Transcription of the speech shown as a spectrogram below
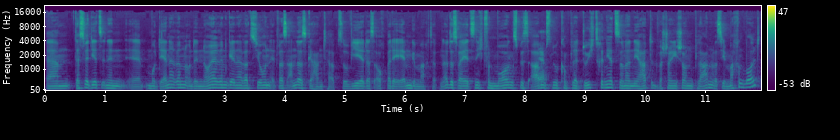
Ähm, das wird jetzt in den äh, moderneren und den neueren Generationen etwas anders gehandhabt, so wie ihr das auch bei der EM gemacht habt. Ne? Das war jetzt nicht von morgens bis abends ja. nur komplett durchtrainiert, sondern ihr hattet wahrscheinlich schon einen Plan, was ihr machen wollt,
